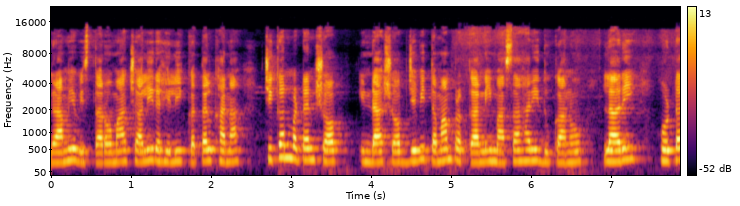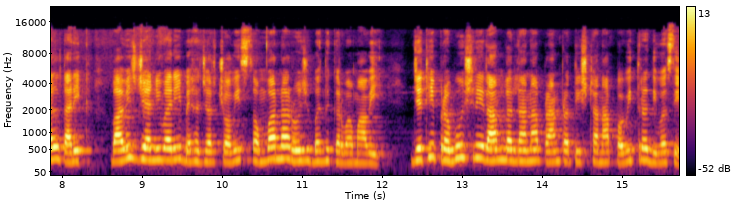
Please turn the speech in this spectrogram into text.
ગ્રામ્ય વિસ્તારોમાં ચાલી રહેલી કતલખાના, ચિકન મટન શોપ, ઈંડા શોપ જેવી તમામ પ્રકારની માંસાહારી દુકાનો, લારી, હોટલ તારીખ બાવીસ જાન્યુઆરી બે હજાર ચોવીસ સોમવારના રોજ બંધ કરવામાં આવી. જેથી પ્રભુ શ્રી રામલલ્લાના પ્રાણ પ્રતિષ્ઠાના પવિત્ર દિવસે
